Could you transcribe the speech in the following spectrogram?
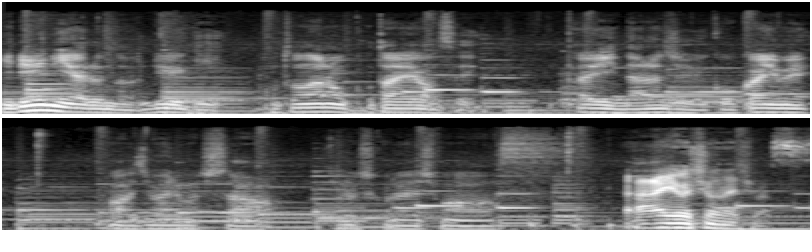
ミレニアルの流儀大人の答え合わせ第75回目。が始まりました。よろしくお願いします。あーよろしくお願いします。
